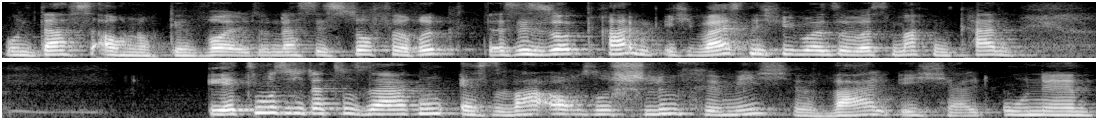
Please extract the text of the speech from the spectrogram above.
und das auch noch gewollt. Und das ist so verrückt, das ist so krank. Ich weiß nicht, wie man sowas machen kann. Jetzt muss ich dazu sagen, es war auch so schlimm für mich, weil ich halt ohne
